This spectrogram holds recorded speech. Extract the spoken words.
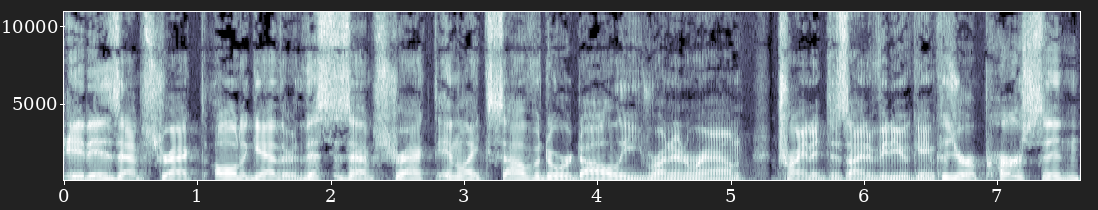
it is abstract altogether. This is abstract in like Salvador Dali running around trying to design a video game because you're a person,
